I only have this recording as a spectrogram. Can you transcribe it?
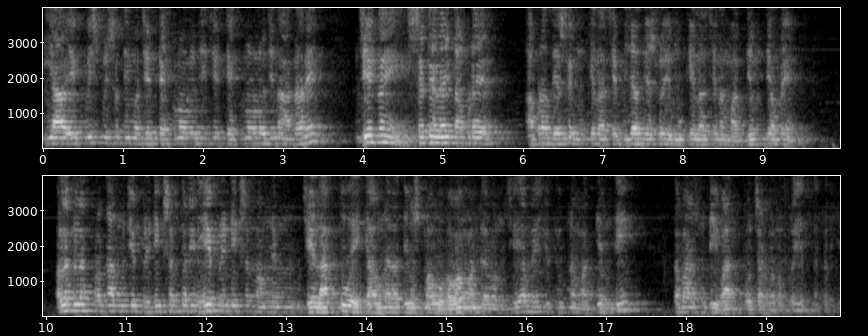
એ આ એકવીસમી સદીમાં જે ટેકનોલોજી છે ટેકનોલોજીના આધારે જે કંઈ સેટેલાઇટ આપણે આપણા દેશે મૂકેલા છે, બીજા દેશોએ મૂકેલા છે, એના માધ્યમથી અમે અલગ અલગ પ્રકારનું જે પ્રિડિક્શન કરીને એ પ્રિડિક્શનમાં અમને જે લાગતું હોય કે આવનારા દિવસમાં આવું હવામાન રહેવાનું છે, અમે યુટ્યુબના માધ્યમથી તમારા સુધી વાત પહોંચાડવાનો પ્રયત્ન કરીએ.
